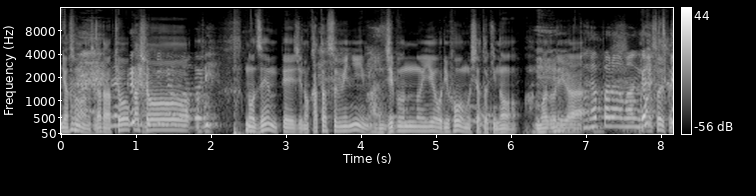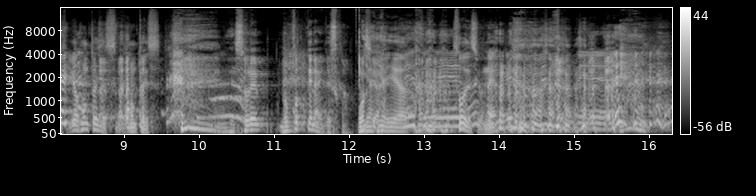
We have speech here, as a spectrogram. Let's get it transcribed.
いや、そうなんです。だから教科書の全ページの片隅に自分の家をリフォームした時の間取りが。パラパラ漫画そうです。いや、本当です。本当です。それ残ってないですか？もいしやいやいや、そうですよね。なんか売れそうですよね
